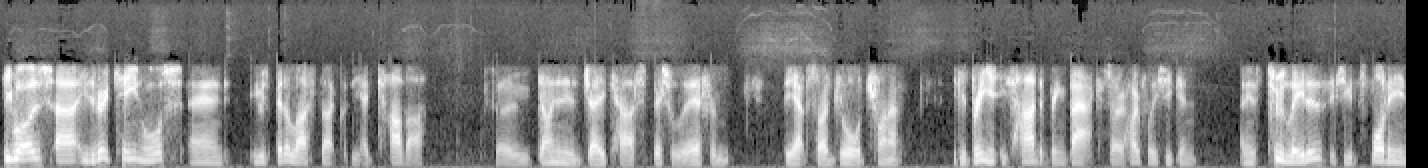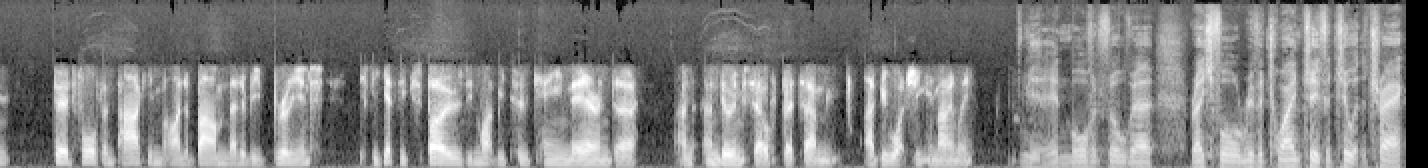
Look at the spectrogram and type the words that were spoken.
He was. Uh, he's a very keen horse, and he was better last start because he had cover. So going into the J car special there from the outside draw, trying to if you bring it, he's hard to bring back. So hopefully she can. I mean, it's two leaders. If she could slot in third, fourth, and park him behind a bum, that'd be brilliant. If he gets exposed, he might be too keen there, and uh, un- undo himself. But um, I'd be watching him only. Yeah, and Morphettville uh, race four, River Twain, two for two at the track.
